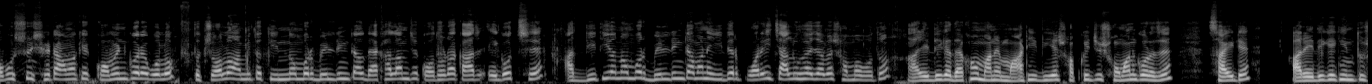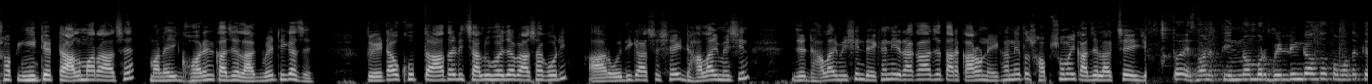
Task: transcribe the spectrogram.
অবশ্যই সেটা আমাকে কমেন্ট করে বলো। তো চলো, আমি তো তিন নম্বর বিল্ডিংটাও দেখালাম যে কতটা কাজ এগোচ্ছে। আর দ্বিতীয় নম্বর বিল্ডিংটা মানে ঈদের পরেই চালু হয়ে যাবে সম্ভবত। আর এদিকে দেখো মানে মাটি দিয়ে সব কিছু সমান করেছে সাইডে আর এদিকে কিন্তু সব ইঁটের টাল মারা আছে মানে এই ঘরের কাজে লাগবে, ঠিক আছে? তো এটাও খুব তাড়াতাড়ি চালু হয়ে যাবে আশা করি। আর ওইদিকে আছে সেই ঢালাই মেশিন, যে ঢালাই মেশিনটা এখানেই রাখা আছে, তার কারণ এখানে তো সব সময় কাজে লাগছে এই তো মানে তিন নম্বর বিল্ডিংটাও তো তোমাদেরকে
